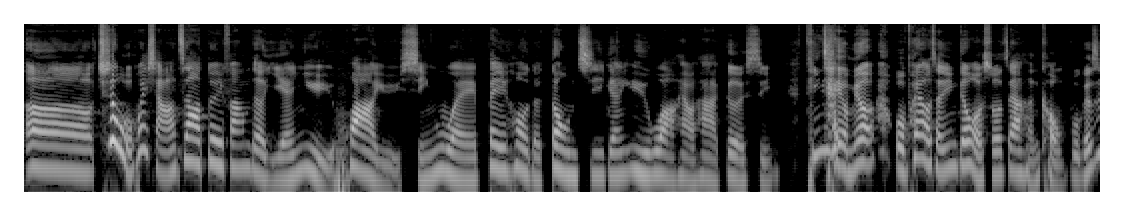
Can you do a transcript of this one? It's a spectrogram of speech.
呃，其实我会想要知道对方的言语、话语、行为背后的动机跟欲望，还有他的个性。听起来有没有？我朋友曾经跟我说这样很恐怖，可是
